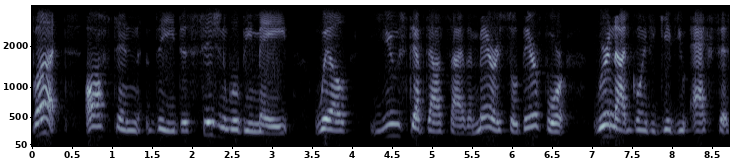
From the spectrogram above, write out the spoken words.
but often the decision will be made well, you stepped outside the marriage, so therefore we're not going to give you access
